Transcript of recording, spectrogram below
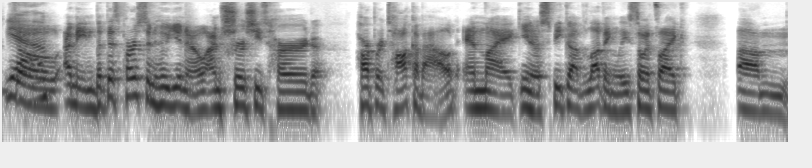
Yeah. so I mean, but this person who you know, I'm sure she's heard Harper talk about and like you know speak of lovingly. So it's like, um,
